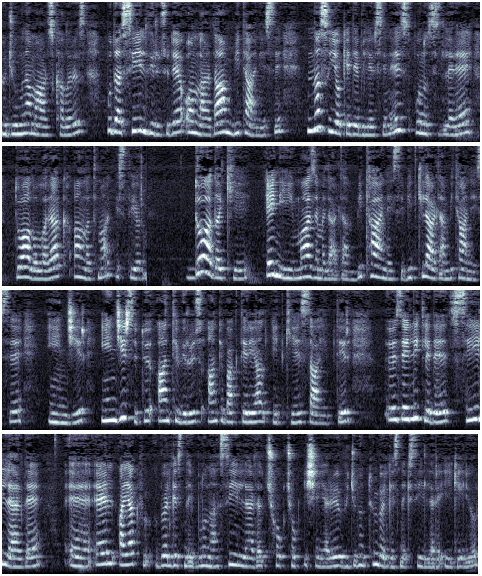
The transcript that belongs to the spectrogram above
hücumuna maruz kalırız. Bu da sihir virüsü de onlardan bir tanesi. Nasıl yok edebilirsiniz? Bunu sizlere doğal olarak anlatmak istiyorum. Doğadaki en iyi malzemelerden bir tanesi, bitkilerden bir tanesi incir. İncir sütü antivirüs, antibakteriyel etkiye sahiptir. Özellikle de sihirlerde e, el ayak bölgesinde bulunan sihirlerde çok çok işe yarıyor. Vücudun tüm bölgesindeki sihirlere iyi geliyor.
